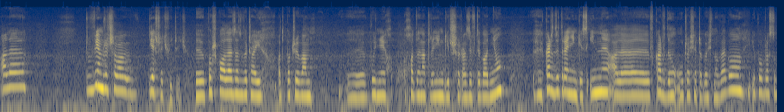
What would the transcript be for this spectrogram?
ale wiem, że trzeba jeszcze ćwiczyć. Yy, Po szkole zazwyczaj odpoczywam, yy, później ch- chodzę na treningi trzy razy w tygodniu. Każdy trening jest inny, ale w każdym uczę się czegoś nowego i po prostu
